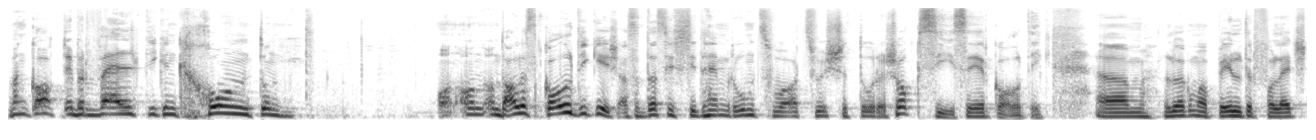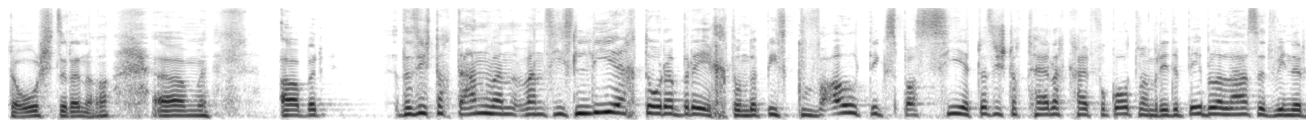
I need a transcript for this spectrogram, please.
wenn Gott überwältigend kommt und, und, und, alles goldig ist. Also das ist in diesem Raum zwar zwischendurch schon gewesen, sehr goldig. Ähm, schauen wir mal Bilder von letzten Ostern an. Ähm, aber das ist doch dann, wenn, wenn sein Licht durchbricht und etwas Gewaltiges passiert. Das ist doch die Herrlichkeit von Gott, wenn wir in der Bibel lesen, wie er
